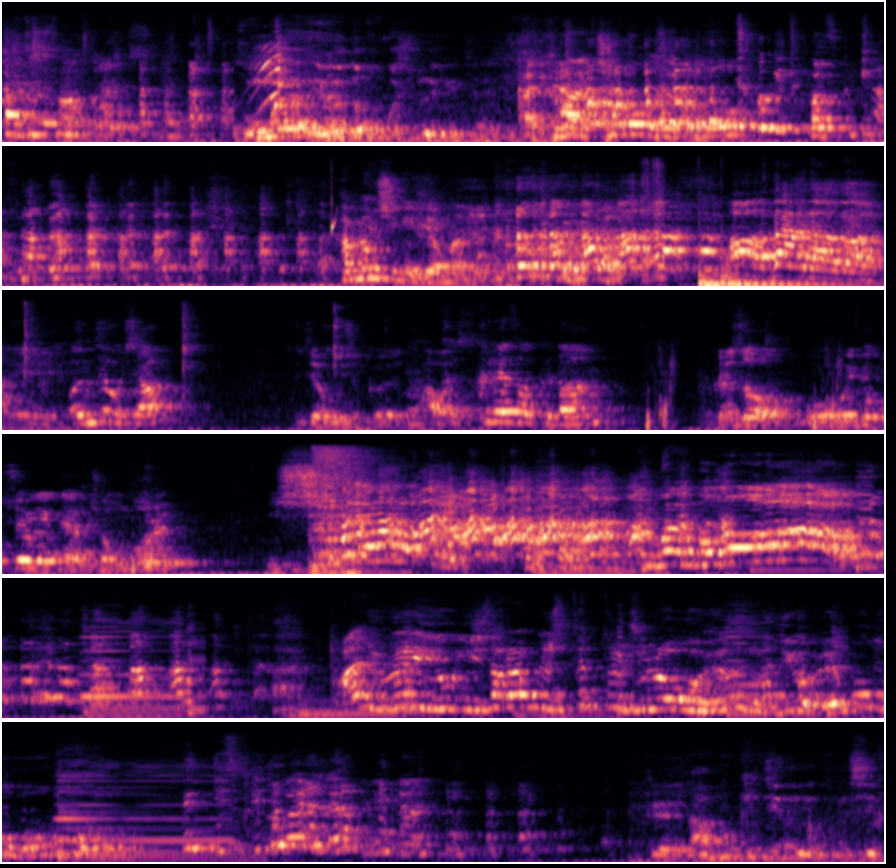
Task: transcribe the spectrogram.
정말 이것도 먹고 싶은데 괜찮으시겠어요? 아 그만 처먹으세요. 턱이 다섯 개. 한 명씩 얘기하면 안 돼요? 아나 나 나. 네. 언제 오셔? 이제 오실 거예요. 다 왔어요. 그래서 그다음 그래서 뭐 혁수 형에 대한 정보를 이씨 그만 먹어! 아니 왜 여기 이 사람들 스태프들 주려고 해서 네가 왜 먹어? 그 난폭해지는 건 당신.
